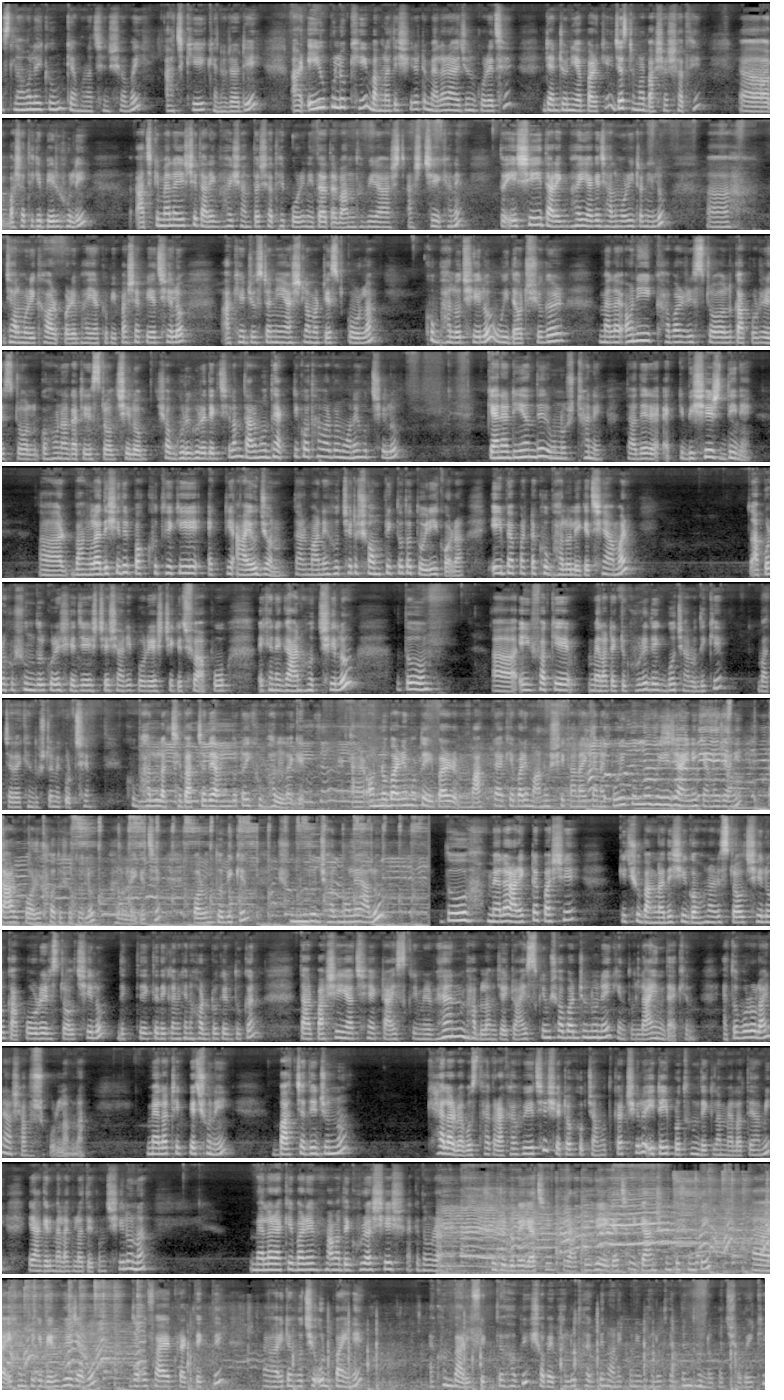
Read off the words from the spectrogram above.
আসসালামু আলাইকুম, কেমন আছেন সবাই? আজকে ক্যানাডা ডে আর এই উপলক্ষে বাংলাদেশের একটা মেলার আয়োজন করেছে ড্যান্টোনিয়া পার্কে জাস্ট আমার বাসার সাথে বাসা থেকে বের হলেই। আজকে মেলায় এসে তারেক ভাই শান্তার সাথে পড়ে পরিণীতা তার বান্ধবীরা আস, আসছে এখানে। তো এসেই তারেক ভাই আগে ঝালমুড়িটা নিল। ঝালমুড়ি খাওয়ার পরে ভাই আর খুব পিপাসা পেয়েছিল। আখের জুসটা নিয়ে আসলো, আমার টেস্ট করলাম। খুব ভালো ছিল উইদাউট সুগার মেলায় অনেক খাবারের স্টল, কাপড়ের স্টল, গহনাগাটির স্টল ছিল। সব ঘুরে ঘুরে দেখছিলাম। তার মধ্যে একটি কথা বারবার মনে হচ্ছিল। ক্যানাডিয়ানদের অনুষ্ঠানে, তাদের একটি বিশেষ দিনে, আর বাংলাদেশিদের পক্ষ থেকে একটি আয়োজন, তার মানে হচ্ছে এটা সম্পৃক্ততা তৈরি করা। এই ব্যাপারটা খুব ভালো লেগেছে আমার। তো খুব সুন্দর করে সেজে এসছে, শাড়ি পরে এসছে, কিছু আপু এখানে গান হচ্ছিল। তো এই ফাঁকে মেলাটা একটু ঘুরে দেখব চারোদিকে। বাচ্চারা এখানে দুষ্টমি করছে। খুব ভালো লাগছে, বাচ্চাদের আনন্দটাই খুব ভালো লাগে। আর অন্যবারের মতো এবার মাঠটা একেবারে মানুষে কানায় কানায় পরিপূর্ণ হয়ে যায়নি, কেন জানি? তারপরে শত শত লোক ভালো লেগেছে। পরন্ত বিকেল, সুন্দর ঝলমলে আলো। তো মেলার আরেকটা পাশে কিছু বাংলাদেশি গহনার স্টল ছিল, কাপড়ের স্টল ছিল। দেখতে দেখতে দেখলাম এখানে হটডগের দোকান। তার পাশেই আছে একটা আইসক্রিমের ভ্যান ভাবলাম যে একটু আইসক্রিম সবার জন্য নেই, কিন্তু লাইন দেখেন। এত বড় লাইন আর সাহস করলাম না। মেলা ঠিক পেছনেই বাচ্চাদের জন্য খেলার ব্যবস্থা রাখা হয়েছে, সেটাও খুব চমৎকার ছিল। এটাই প্রথম দেখলাম মেলাতে আমি। এর আগের মেলাগুলোতে এরকম ছিল না। মেলার একেবারে আমাদের ঘোরা শেষ, একদম সূর্য ডুবে গেছে রাতে হয়ে গেছে। গান শুনতে শুনতেই এখান থেকে বের হয়ে যাব। যাব ফায়ার ক্র্যাক দেখতে। এটা হচ্ছে উডবাইনে। এখন বাড়ি ফিরতে হবে। সবাই ভালো থাকবেন অনেক অনেক ভালো থাকবেন। ধন্যবাদ সবাইকে।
